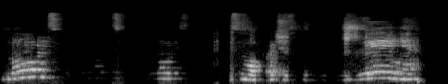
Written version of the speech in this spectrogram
Потянулись, потянулись, потянулись. Снова почувствовать движение.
